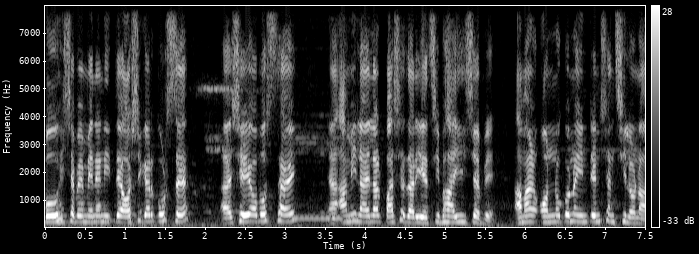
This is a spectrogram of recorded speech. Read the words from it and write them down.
বউ হিসেবে মেনে নিতে অস্বীকার করছে। সেই অবস্থায় আমি লাইলার পাশে দাঁড়িয়েছি ভাই হিসেবে। আমার অন্য কোনো ইন্টেনশন ছিল না।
